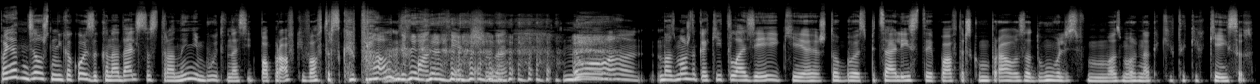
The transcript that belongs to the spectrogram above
Понятное дело, что никакое законодательство страны не будет вносить поправки в авторское право для фанфикшена. Но, возможно, какие-то лазейки, чтобы специалисты по авторскому праву задумывались, возможно, о каких-то таких кейсах.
